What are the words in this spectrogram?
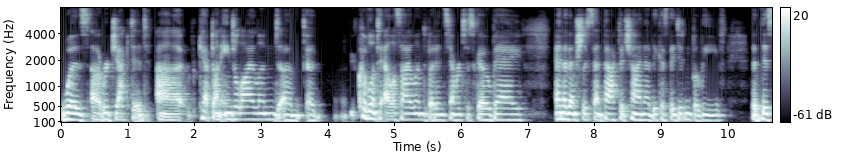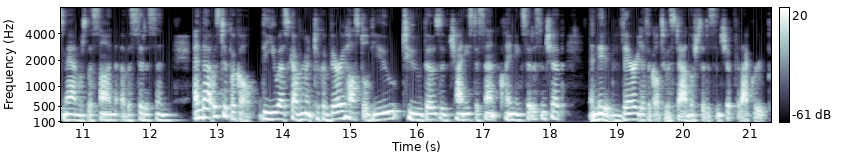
was uh, rejected, uh, kept on Angel Island, um, a equivalent to Ellis Island, but in San Francisco Bay, and eventually sent back to China because they didn't believe that this man was the son of a citizen. And that was typical. The US government took a very hostile view to those of Chinese descent claiming citizenship and made it very difficult to establish citizenship for that group.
